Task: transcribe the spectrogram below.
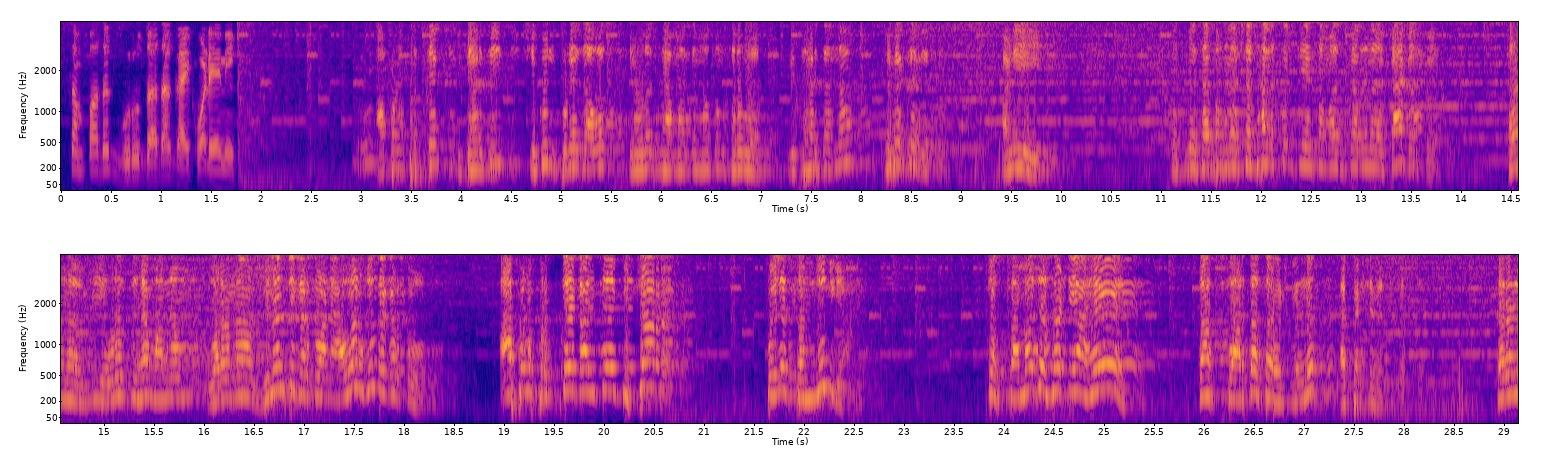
संपादक गुरुदादा गायकवाड यांनी. आपण प्रत्येक विद्यार्थी शिकून पुढे जावं एवढंच या माध्यमातून सर्व विद्यार्थ्यांना शुभेच्छा देतो. आणि कसबे साहेबांना लक्षात आलं असेल की हे समाजकारण काय करतोय? कारण मी एवढंच ह्या मान्यवरांना विनंती करतो आणि आव्हान सुद्धा करतो. आपण प्रत्येकांचे विचार पहिले समजून घ्या. तो समाजासाठी आहे का स्वार्थासाठी अपेक्षा व्यक्त करतो. कारण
